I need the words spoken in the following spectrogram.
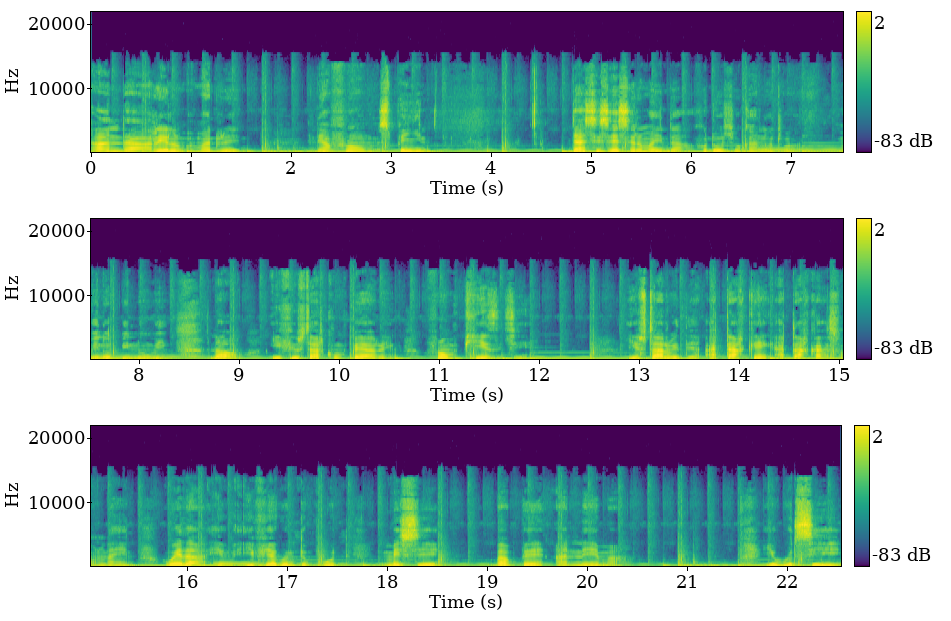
and uh, Real Madrid they are from Spain. That is as a reminder for those who cannot uh, may not be knowing. Now, if you start comparing from PSG, you start with the attacking attackers online. Whether if, if you are going to put Messi, Mbappe, and Neymar, you will see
